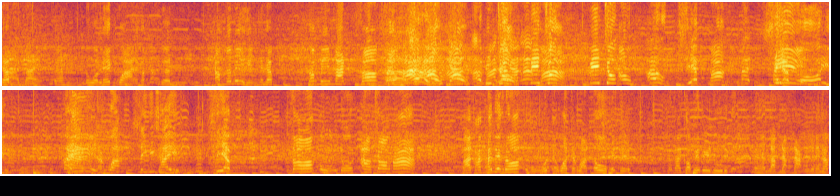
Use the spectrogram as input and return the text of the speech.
ครับอ่าใช่นะตัวเล็กกว่านะครับน้ำเงินทำแล้วไม่เห็นนะครับ ต้องมีหมัดศอกเสริมมาเอาเอาเอาเเสียบศอกโอ้ยโดนอ้าวศอกมา มาตามคำเรียกร้องโอ้โหแต่ว่าจังหวะโต้เพชรเลยทางด้านของเพชรเรนูนี่ก็แม่ลำหนักๆเลยนะครับ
